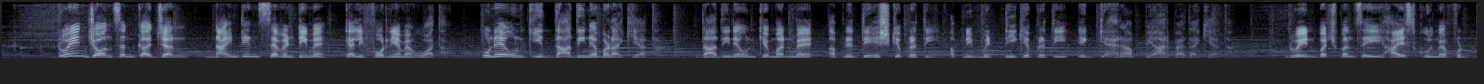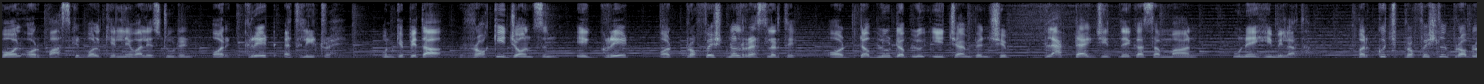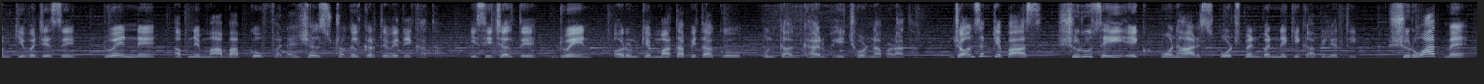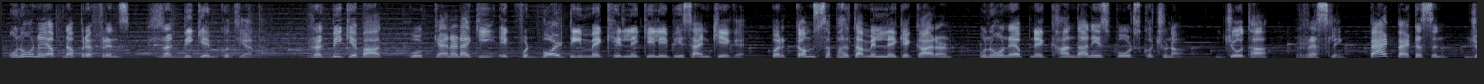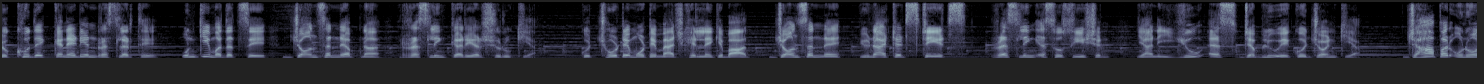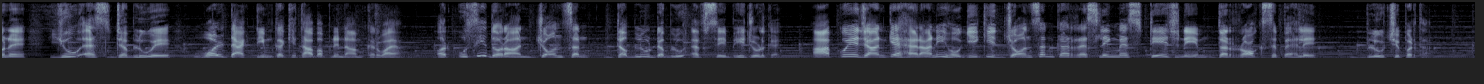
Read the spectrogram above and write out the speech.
ड्वेन जॉनसन का जन्म 1970 में कैलिफ़ोर्निया में हुआ था। उन्हें उनकी दादी ने बड़ा किया था। दादी ने उनके मन में अपने देश के प्रति, अपनी मिट्टी के प्रति एक गहरा प्यार पैदा किया था। ड्वेन बचपन से ही हाई स्कूल में फुटबॉल और बास्केटबॉल खेलने वाले स्टूडेंट और ग्रेट एथलीट रहे। उनके पिता रॉकी जॉनसन एक ग्रेट और प्रोफेशनल रेसलर थे और W W championship black tag जीतने का सम्मान उन्हें ही मिला था। पर कुछ प्रोफेशनल प्रॉब्लम की वजह से ड्वेन ने अपने माँ बाप को फाइनेंशियल स्ट्रगल करते हुए देखा था। इसी चलते ड्वेन और उनके माता पिता को उनका घर भी छोड़ना पड़ा था। जॉनसन के पास शुरू से ही एक होनहार स्पोर्ट्समैन बनने की काबिलियत थी। शुरुआत में उन्होंने अपना प्रेफरेंस रग्बी गेम को दिया था। रग्बी के बाद वो कनाडा की एक फुटबॉल टीम में खेलने के लिए भी साइन किए गए। पर कम सफलता मिलने के कारण उन्होंने अपने खानदानी स्पोर्ट्स को चुना, जो था रेसलिंग। पैट पैटरसन, जो खुद एक कैनेडियन रेसलर थे उनकी मदद से जॉनसन ने अपना रेसलिंग करियर शुरू किया। कुछ छोटे मोटे मैच खेलने के बाद जॉनसन ने यूनाइटेड स्टेट्स रेसलिंग एसोसिएशन यानी यूएसडब्ल्यूए को ज्वाइन किया, जहाँ पर उन्होंने यूएसडब्ल्यूए वर्ल्ड टैग टीम का खिताब अपने नाम करवाया और उसी दौरान जॉनसन डब्ल्यू से भी जुड़ गए। आपको ये जान के हैरानी होगी कि जॉनसन का रेसलिंग में स्टेज नेम द रॉक से पहले ब्लू चिपर था।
